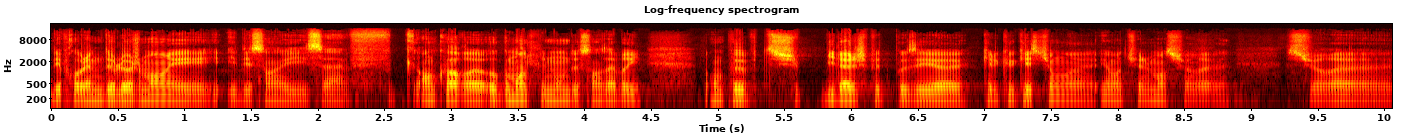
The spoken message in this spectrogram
des problèmes de logement, et, et des et ça encore augmente le nombre de sans-abri. On peut, je- Bilal, je peux te poser euh, quelques questions euh, éventuellement sur, euh, sur euh,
